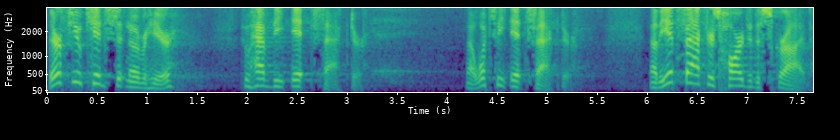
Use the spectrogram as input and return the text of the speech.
There are a few kids sitting over here who have the it factor. Now, what's the it factor? Now, the it factor is hard to describe.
